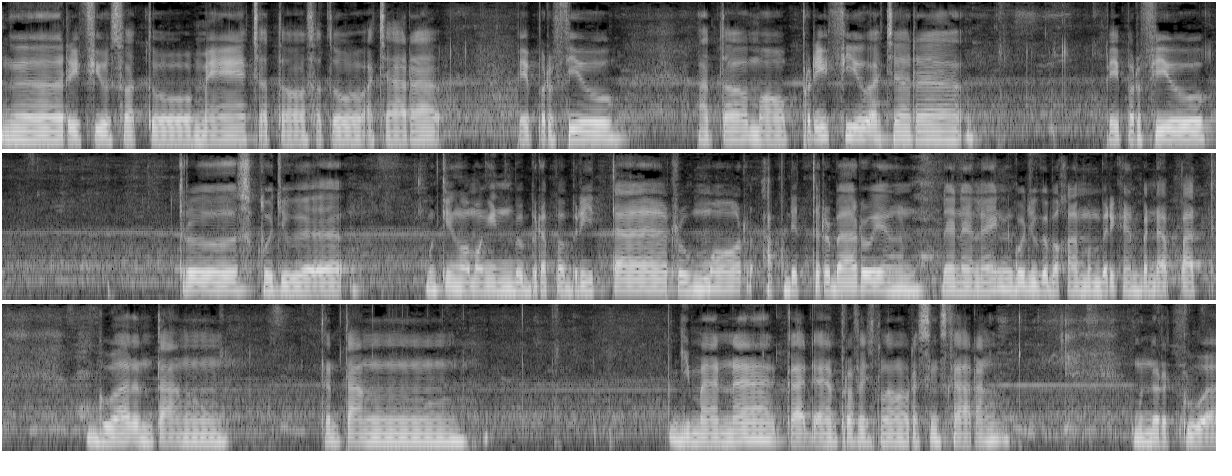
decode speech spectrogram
nge-review suatu match atau satu acara pay-per-view atau mau preview acara pay-per-view terus gue juga mungkin ngomongin beberapa berita, rumor, update terbaru yang dan lain-lain. Gue juga bakal memberikan pendapat gue tentang tentang gimana keadaan profesional wrestling sekarang menurut gue.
